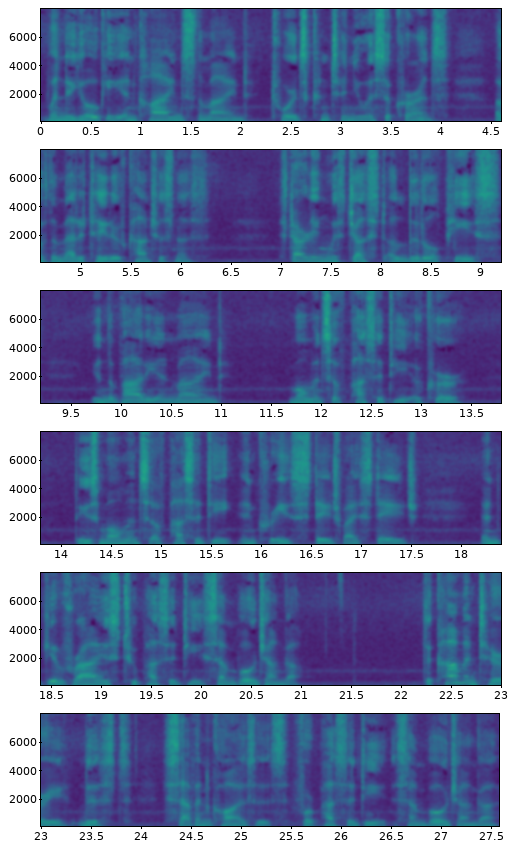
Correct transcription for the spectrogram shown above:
When the yogi inclines the mind towards continuous occurrence of the meditative consciousness, starting with just a little peace in the body and mind, moments of passaddhi occur. These moments of passaddhi increase stage by stage and give rise to passaddhi sambojjhanga. The commentary lists seven causes for passaddhi sambojjhanga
